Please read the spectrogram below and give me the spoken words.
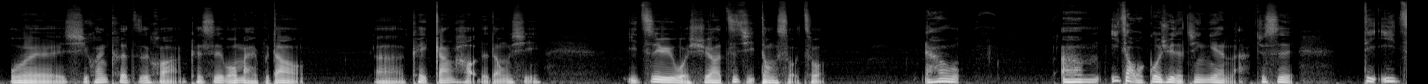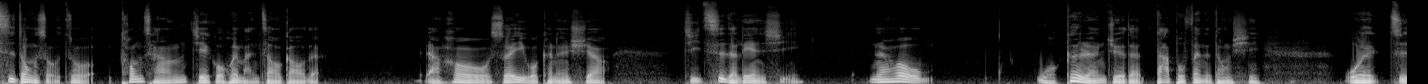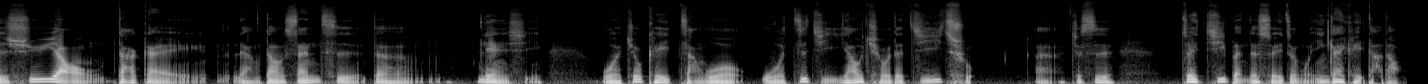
我喜欢刻字画，可是我买不到呃可以刚好的东西，以至于我需要自己动手做。然后，嗯，依照我过去的经验啦，就是第一次动手做，通常结果会蛮糟糕的。然后，所以我可能需要几次的练习，然后。我个人觉得，大部分的东西，我只需要大概两到三次的练习，我就可以掌握我自己要求的基础，啊，就是最基本的水准，我应该可以达到。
